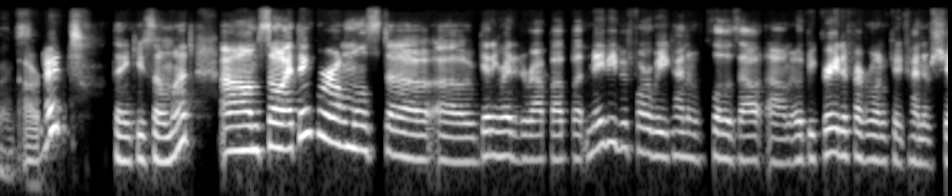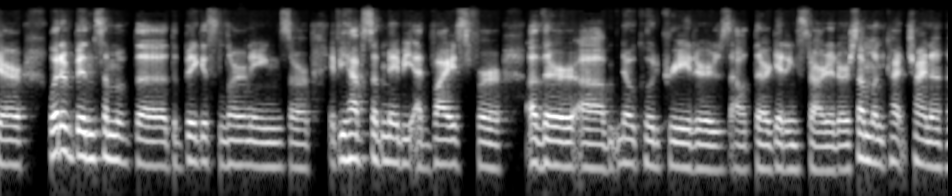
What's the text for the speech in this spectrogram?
Thanks. All right Thank you so much. Um, so I think we're almost uh, uh, getting ready to wrap up, but maybe before we kind of close out, um, it would be great if everyone could kind of share what have been some of the the biggest learnings, or if you have some maybe advice for other um, no code creators out there getting started, or someone trying to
